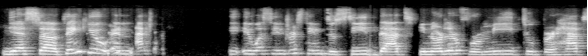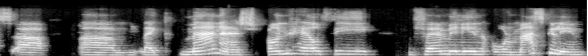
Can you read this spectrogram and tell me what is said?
Yes, uh, thank you. And actually, it, was interesting to see that in order for me to perhaps uh, um, like manage unhealthy feminine or masculine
